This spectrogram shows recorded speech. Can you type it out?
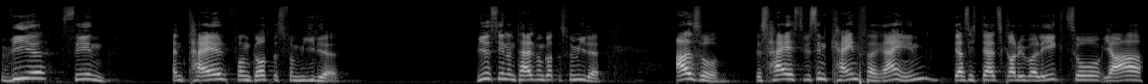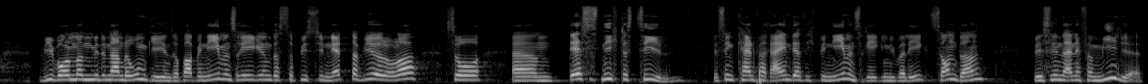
Wir sind ein Teil von Gottes Familie. Wir sind ein Teil von Gottes Familie. Also, das heißt, wir sind kein Verein, der sich da jetzt gerade überlegt, so, ja, wie wollen wir miteinander umgehen? So ein paar Benehmensregeln, dass es ein bisschen netter wird, oder? So, ähm, das ist nicht das Ziel. Wir sind kein Verein, der sich Benehmensregeln überlegt, sondern wir sind eine Familie.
